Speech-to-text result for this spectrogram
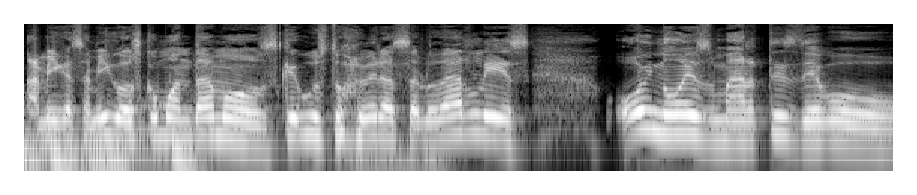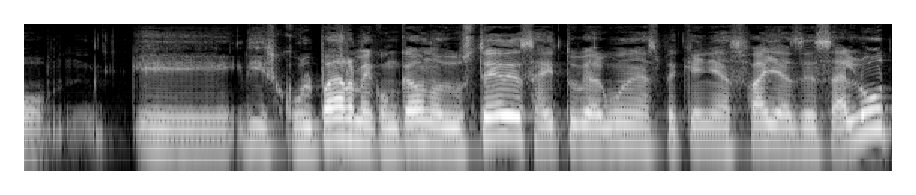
Amigas, amigos, ¿cómo andamos? Qué gusto volver a saludarles. Hoy no es martes, debo eh, disculparme con cada uno de ustedes. Ahí tuve algunas pequeñas fallas de salud.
